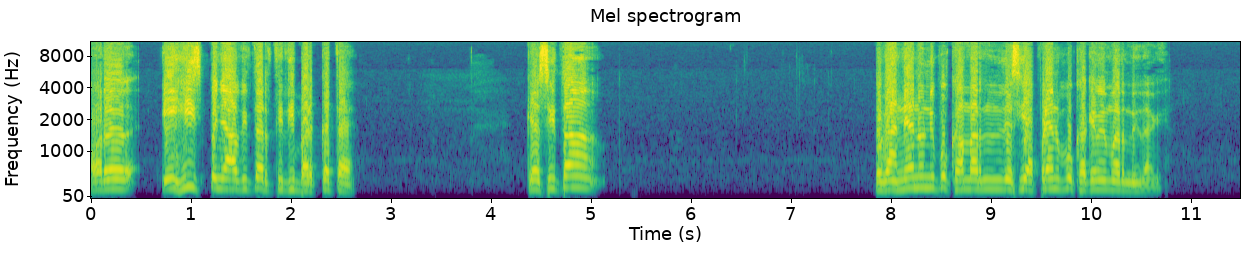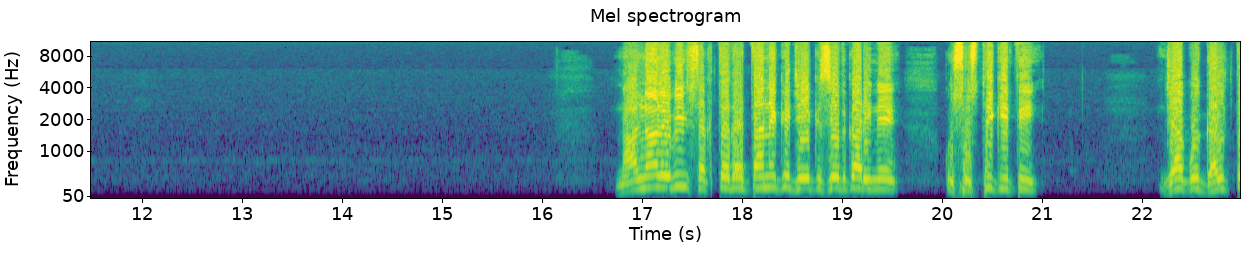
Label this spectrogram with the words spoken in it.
ਔਰ ਇਹੀ ਪੰਜਾਬ ਦੀ ਧਰਤੀ ਦੀ ਬਰਕਤ ਹੈ ਕਿ ਅਸੀਂ ਤਾਂ ਬਗਾਨਿਆਂ ਨੂੰ ਨਹੀਂ ਭੁੱਖਾ ਮਰਨ ਦਿੰਦੇ, ਅਸੀਂ ਆਪਣਿਆਂ ਨੂੰ ਭੁੱਖਾ ਕਿਵੇਂ ਮਰਨ ਦੇ ਦਾਂਗੇ ਨਾਲ ਨਾਲ ਇਹ ਵੀ ਸਖਤ ਹਦਾਇਤਾਂ ਨੇ ਕਿ ਜੇ ਕਿਸੇ ਅਧਿਕਾਰੀ ਨੇ ਕੋਈ ਸੁਸਤੀ ਕੀਤੀ ਜਾਂ ਕੋਈ ਗਲਤ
